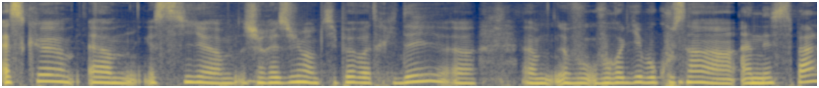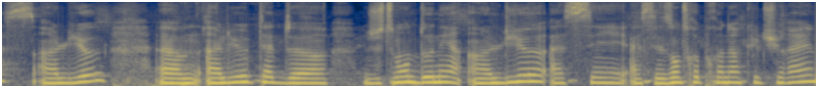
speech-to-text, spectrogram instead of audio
Est-ce que, euh, si euh, je résume un petit peu votre idée, euh, euh, vous, vous reliez beaucoup ça à un, un espace, un lieu, euh, un lieu peut-être de justement donner un, lieu à ces, à ces entrepreneurs culturels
